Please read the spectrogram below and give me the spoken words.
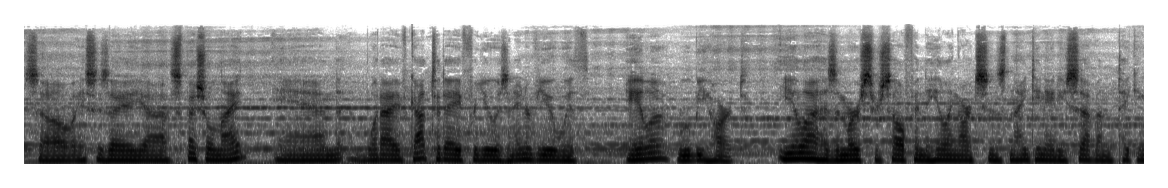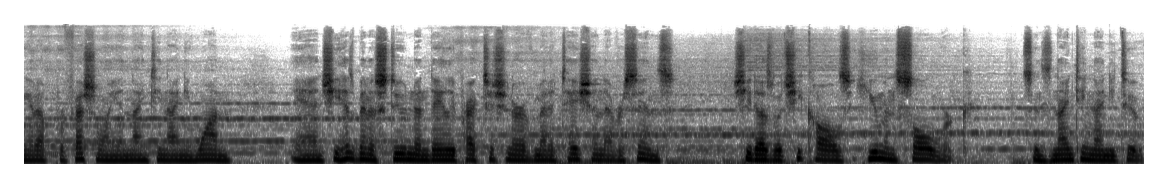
So, this is a uh, special night, and what I've got today for you is an interview with Eala Ruby Heart. Eala has immersed herself in the healing arts since 1987, taking it up professionally in 1991, and she has been a student and daily practitioner of meditation ever since. She does what she calls human soul work since 1992.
